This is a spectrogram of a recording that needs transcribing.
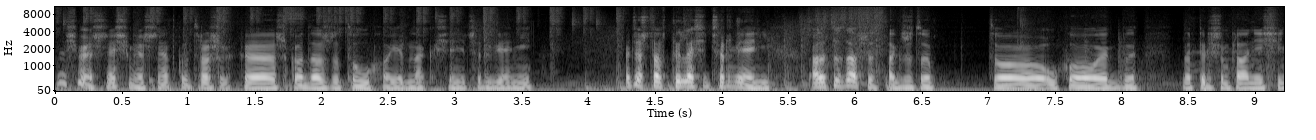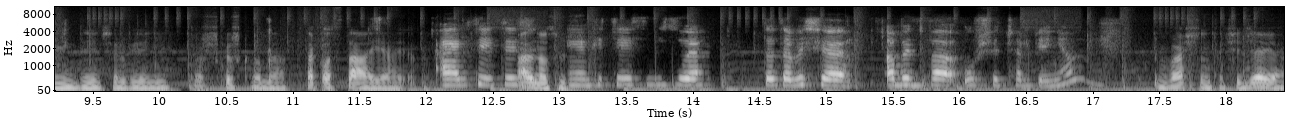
No śmiesznie, śmiesznie, tylko troszkę szkoda, że to ucho jednak się nie czerwieni. Chociaż to w tyle się czerwieni. Ale to zawsze jest tak, że to, to ucho jakby na pierwszym planie się nigdy nie czerwieni. Troszkę szkoda. Tak odstaje. A jak ty, ty, Ale no cóż. jak ty jesteś zły, to to by się obydwa uszy czerwienią? Właśnie, tak się dzieje.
